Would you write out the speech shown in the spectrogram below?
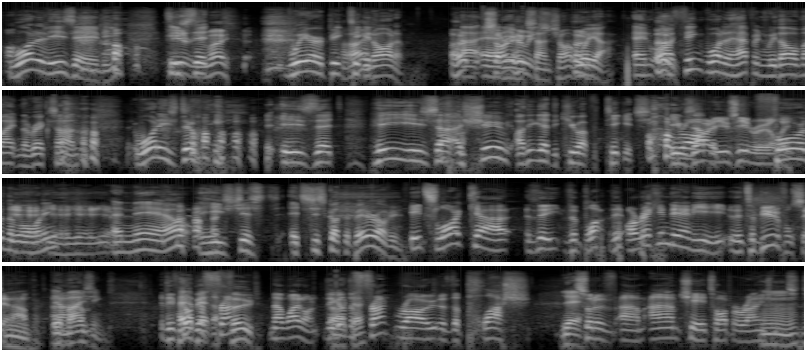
what it is, Andy, is that me. we're a big ticket item. Uh, out sorry, here who in is? Sunshine. Who? We are. And Who? I think what had happened with old mate and the Rex Hunt, what he's doing is that he is uh, assumed. I think he had to queue up for tickets. Oh, he was up right, at he was here early. four in the Yeah, morning, yeah, yeah, yeah. and now he's just. It's just got the better of him. It's like uh, the, the the I reckon down here. It's a beautiful setup. Mm, Um, amazing. they've How got about the the front. food? No, wait on. They've Oh, got the front row of the plush, Yeah. sort of um, armchair type arrangements.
